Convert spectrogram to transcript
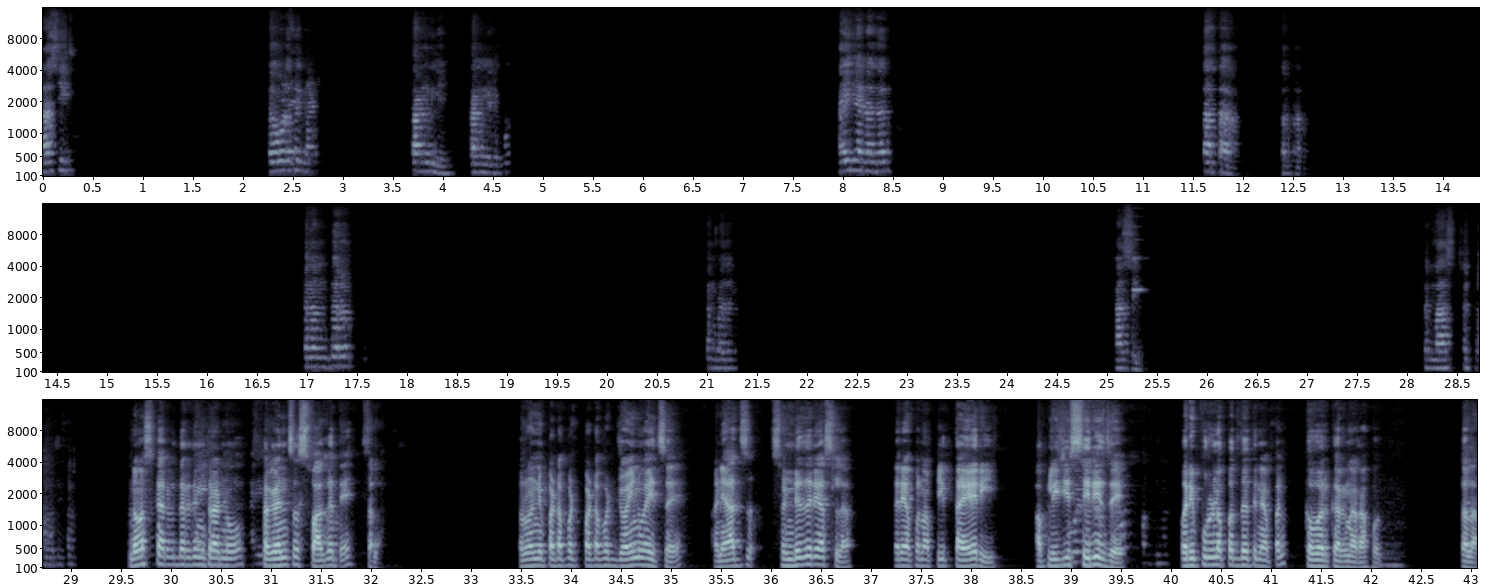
नाशिक जवळच आहे. चांगली चांगली नगर सातारा सातारा लास्ट नमस्कार विद्यार्थी मित्रांनो सगळ्यांचं स्वागत आहे. चला. सर्वांनी पटापट पटापट जॉईन व्हायचंय. आणि आज संडे जरी असला तरी आपण आपली तयारी आपली जी सिरीज आहे परिपूर्ण पद्धतीने आपण कव्हर करणार आहोत. चला.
